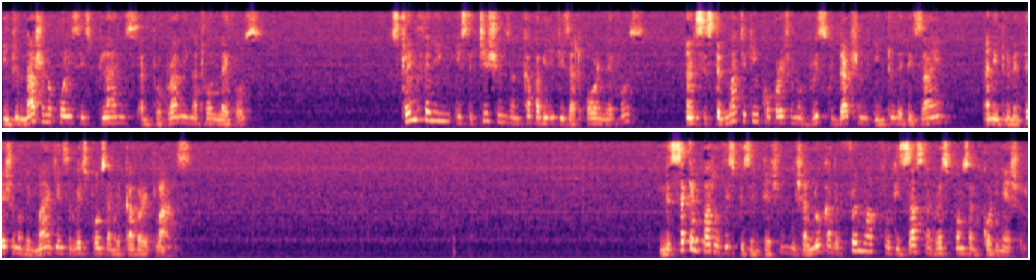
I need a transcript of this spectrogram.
into national policies, plans, and programming at all levels, strengthening institutions and capabilities at all levels, and systematic incorporation of risk reduction into the design and implementation of emergency response and recovery plans. In the second part of this presentation, we shall look at the framework for disaster response and coordination.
